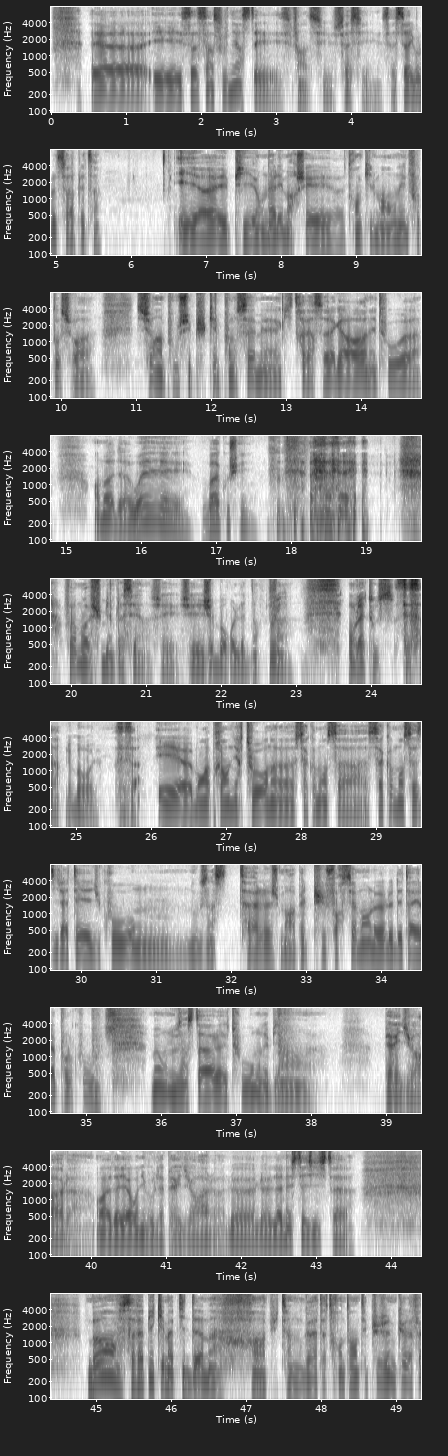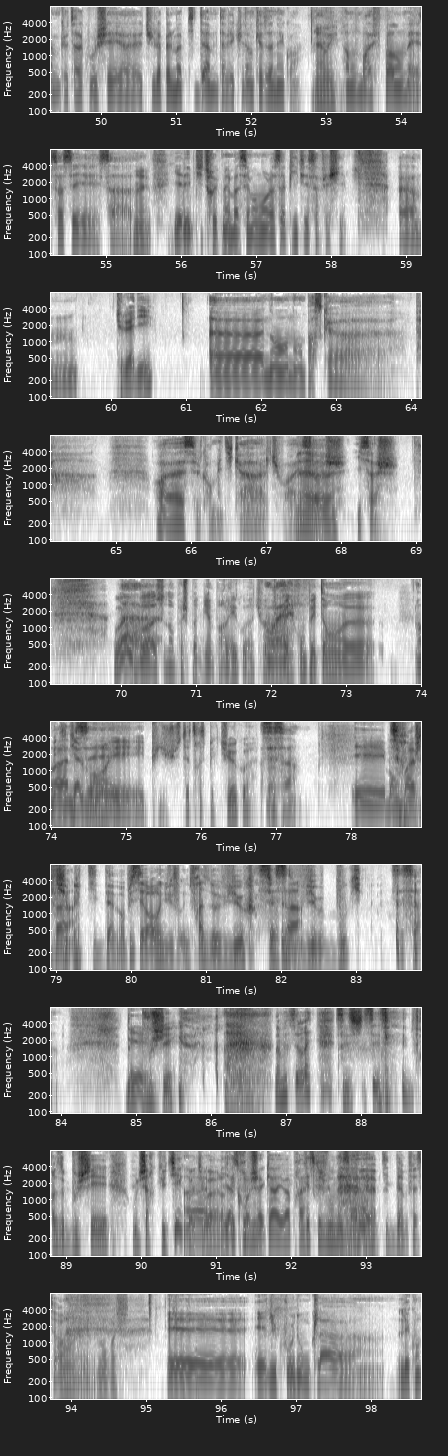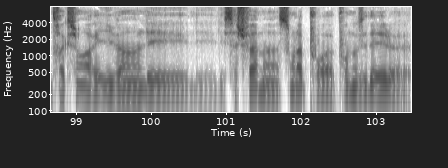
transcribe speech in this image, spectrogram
Et, ça, c'est un souvenir. C'était, enfin, c'est assez, assez rigolo de se rappeler de ça. Et, et puis on allait marcher tranquillement. On a une photo sur sur un pont, je sais plus quel pont c'est, mais qui traverse la Garonne et tout, en mode euh, ouais, on va accoucher. enfin moi, je suis bien placé. hein. J'ai le beau rôle là-dedans. Oui. On l'a tous, c'est ça. le beau rôle. C'est ça. Et euh, bon, après, on y retourne, euh, ça commence à, ça commence à se dilater. Du coup, on nous installe. Je me rappelle plus forcément le, le détail là pour le coup, mais on nous installe et tout. On est bien. Péridurale. Ouais, d'ailleurs, au niveau de la péridurale, le, le- l'anesthésiste. euh, Bon, ça va piquer ma petite dame. Oh putain, mon gars, t'as 30 ans, t'es plus jeune que la femme que t'as accouché et euh, tu l'appelles ma petite dame. T'as vécu dans quelles années, quoi? Ah oui. Ah bon, bref, pardon, mais ça, c'est ça. Ouais. Il y a des petits trucs, même à ces moments-là, ça pique et ça fait chier. Euh, Tu lui as dit? Euh, non, non, parce que euh, Ouais, c'est le corps médical, tu vois. Ils Ouais, sachent. Ils sachent. Ouais, Euh, bah, ça n'empêche pas de bien parler, quoi. Tu vois, tu Ouais. peux être compétent euh, Ouais, médicalement et, et puis juste être respectueux, quoi. C'est ça. Et bon, bref, compliqué, euh, ma petite dame. En plus, c'est vraiment une, une phrase de vieux, quoi. C'est ça. De vieux bouc, c'est ça. de Et- boucher. non, mais c'est vrai. C'est une phrase de boucher ou de charcutier, quoi, Euh, tu vois. Il y a le crochet qui arrive après. Qu'est-ce que je vous mets ça après, ma petite dame? Enfin, c'est vraiment. euh, Bon, bref. Et, et du coup, donc là, euh, les contractions arrivent, les, les, les sages-femmes sont là pour, pour nous aider. Le...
